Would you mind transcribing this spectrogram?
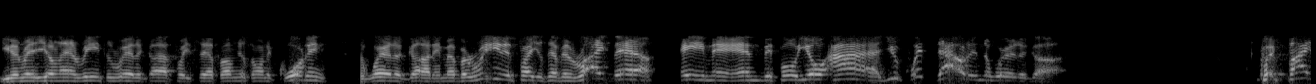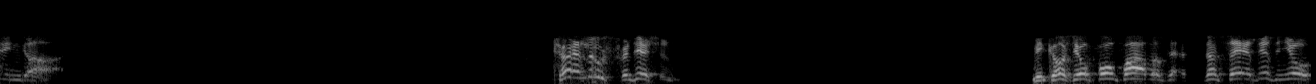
You can read your land, read the word of God for yourself. I'm just only quoting the word of God, amen. But read it for yourself. It's right there, amen, before your eyes. You quit doubting the word of God. Quit fighting God. Turn loose tradition. Because your forefathers done said this and your,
